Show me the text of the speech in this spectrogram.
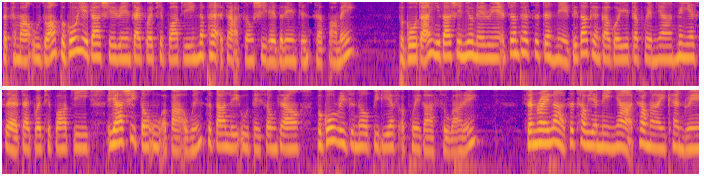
ပထမဦးစွာပဲခူးရည်သားရှည်ရင်တိုက်ပွဲဖြစ်ပွားပြီးနှစ်ဖက်အကြအဆုံးရှိတဲ့သတင်းတင်ဆက်ပါမယ်။ပဲခူးတိုင်းရေသားရှိမြို့နယ်တွင်အကြမ်းဖက်စစ်တပ်နှင့်ဒေသခံကာကွယ်ရေးတပ်ဖွဲ့များနှစ်ရက်ဆက်တိုက်ပွဲဖြစ်ပွားပြီးအရာရှိ3ဦးအပါအဝင်စစ်သား4ဦးသေဆုံးကြောင်းပဲခူး Regional PDF အဖွဲ့ကဆိုပါတယ်။ ဇန်နဝါရီလ16ရက်နေ့ည6နာရီခန့်တွင်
